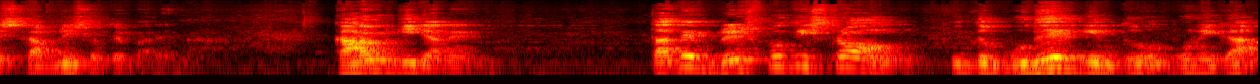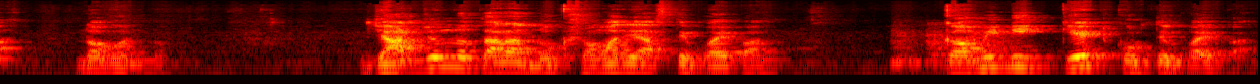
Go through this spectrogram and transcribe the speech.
এস্টাবলিশ হতে পারে না। কারণ কি জানেন? তাদের বৃহস্পতি স্ট্রং কিন্তু বুধের কিন্তু ভূমিকা নগণ্য। যার জন্য তারা লোক সমাজে আসতে ভয় পান কমিউনিকেট করতে ভয় পান।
